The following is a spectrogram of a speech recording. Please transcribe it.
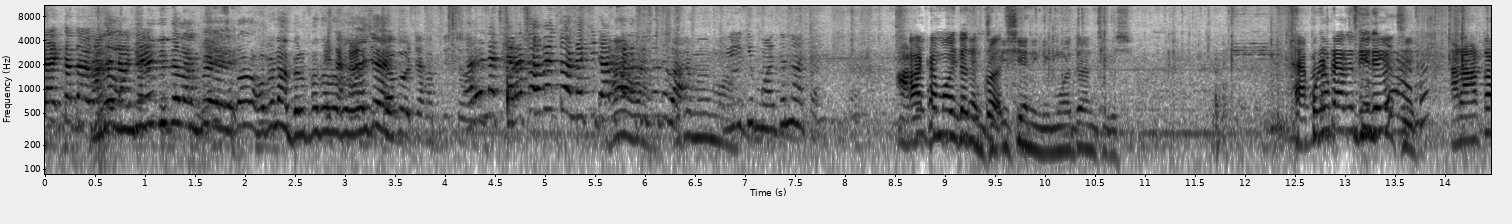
রাইতা দাও আরে অঞ্জলি দিতে লাগবে। হবে না বেলপাতা হবে এই যে আরে না ছাড়া খাবে তো নাকি ডাল দিতে দেবা? এর কি ময়দা না আটা? আটা ময়দা দুটো বেশি আনিনি ময়দা আনছি বেশি। ঠাকুরেরটা আগে দিয়ে দেবে? আর আটা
